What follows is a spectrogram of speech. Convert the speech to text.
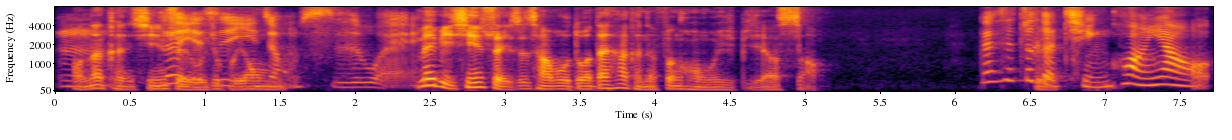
嗯、哦，那可能薪水我就不用。这种思维。maybe 薪水是差不多，但他可能分红也比较少。但是这个情况要，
